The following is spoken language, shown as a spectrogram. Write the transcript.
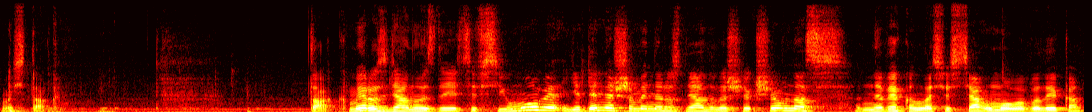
Ось так. Так, ми розглянули, здається, всі умови. Єдине, що ми не розглянули, що якщо в нас не виконалась ось ця умова велика,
